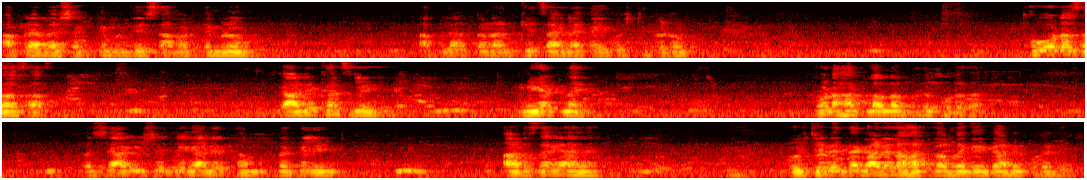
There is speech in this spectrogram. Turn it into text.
आपल्याला शक्तीबुद्धी सामर्थ्य मिळून आपल्या हातून आणखी चांगल्या काही गोष्टी घडू थोडस असं असतं. गाडी खचली निघत नाही. थोडा हात लावला तर पुढे जात तसे आयुष्याचे गाडी थांबत नकली. अडचणी आल्या. गुरुजीने त्या गाडीला हात लावला की गाडी पुढे गेली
